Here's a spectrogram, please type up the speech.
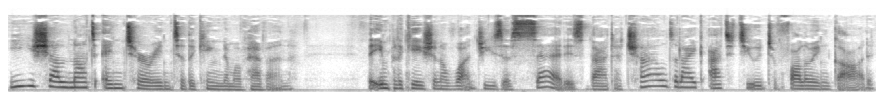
ye shall not enter into the kingdom of heaven. The implication of what Jesus said is that a childlike attitude to following God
